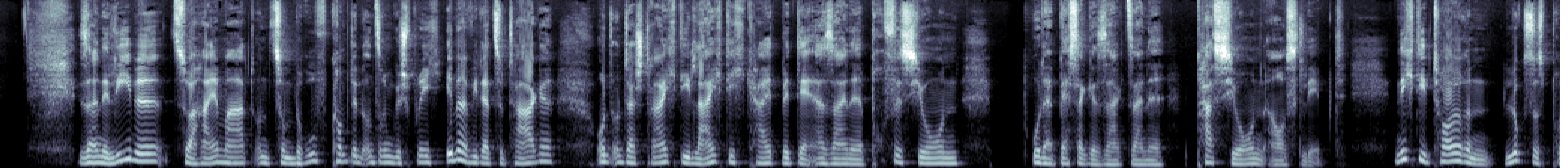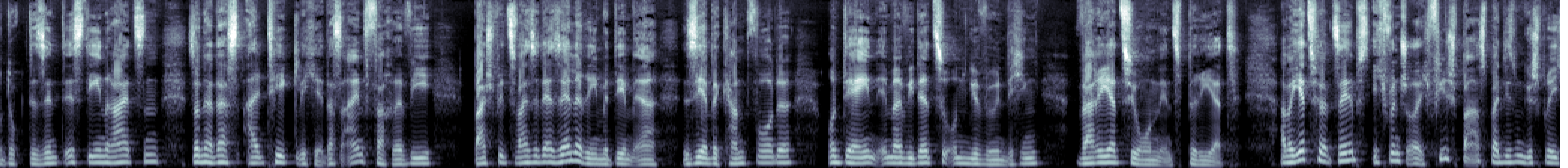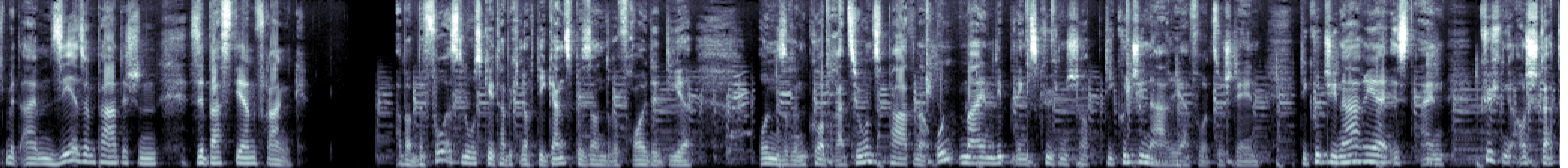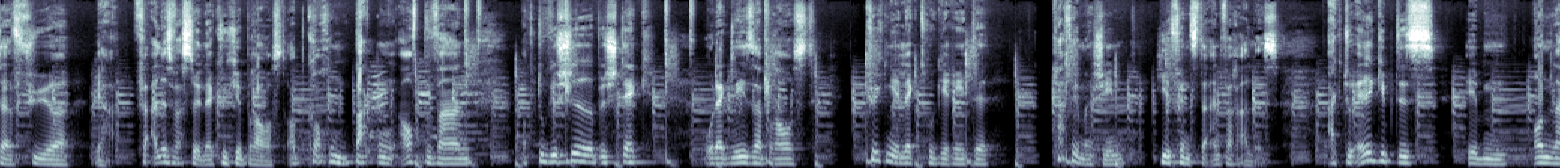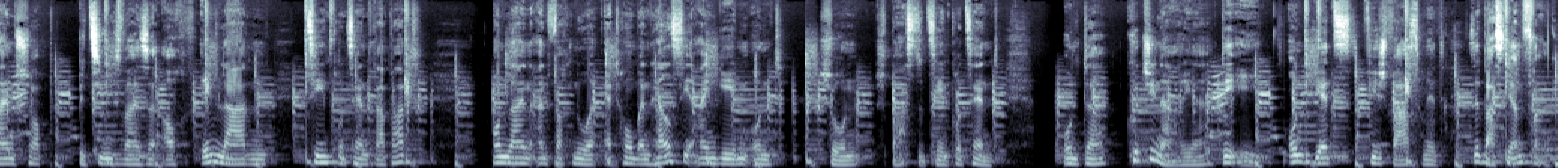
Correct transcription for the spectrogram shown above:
Seine Liebe zur Heimat und zum Beruf kommt in unserem Gespräch immer wieder zutage und unterstreicht die Leichtigkeit, mit der er seine Profession oder besser gesagt seine Passion auslebt. Nicht die teuren Luxusprodukte sind es, die ihn reizen, sondern das Alltägliche, das Einfache, wie beispielsweise der Sellerie, mit dem er sehr bekannt wurde und der ihn immer wieder zu ungewöhnlichen Variationen inspiriert. Aber jetzt hört selbst, ich wünsche euch viel Spaß bei diesem Gespräch mit einem sehr sympathischen Sebastian Frank. Aber bevor es losgeht, habe ich noch die ganz besondere Freude, dir unseren Kooperationspartner und meinen Lieblingsküchenshop, die Cucinaria, vorzustellen. Die Cucinaria ist ein Küchenausstatter für, ja, für alles, was du in der Küche brauchst. Ob kochen, backen, aufbewahren, ob du Geschirr, Besteck oder Gläser brauchst, Küchenelektrogeräte, Kaffeemaschinen, hier findest du einfach alles. Aktuell gibt es im Online-Shop beziehungsweise auch im Laden 10% Rabatt online einfach nur at home and healthy eingeben und schon sparst du 10% unter cucinaria.de. Und jetzt viel Spaß mit Sebastian Frank.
